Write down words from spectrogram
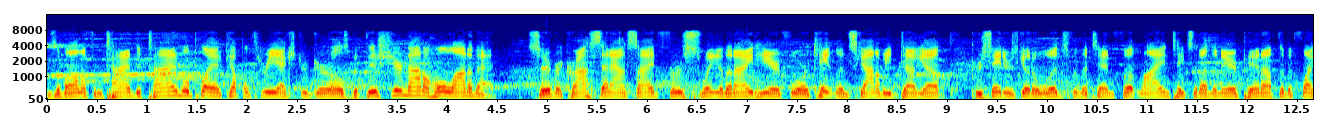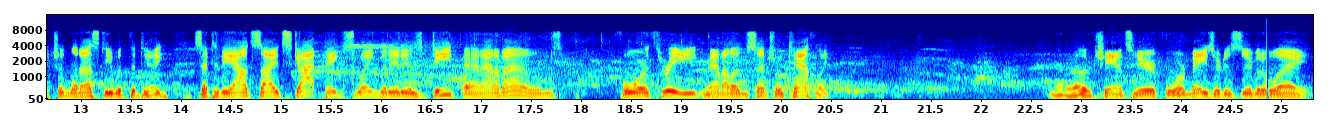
Zavala from time to time will play a couple, three extra girls, but this year not a whole lot of that. Serve across, set outside. First swing of the night here for Caitlin Scott will be dug up. Crusaders go to Woods from the 10 foot line. Takes it on the near pin off the deflection. Leneski with the dig. Set to the outside. Scott, big swing, but it is deep and out of bounds. 4 3, Grand Island Central Catholic. And another chance here for Mazer to serve it away.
